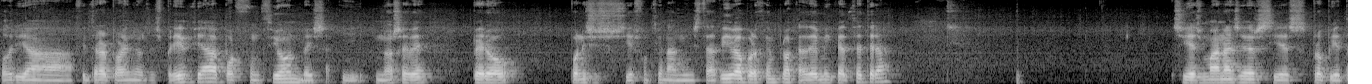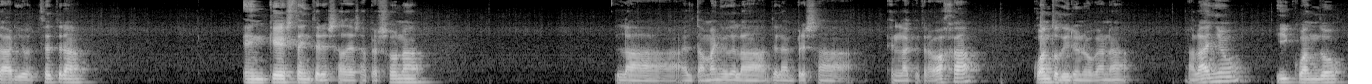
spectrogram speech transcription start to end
podría filtrar por años de experiencia, por función, veis aquí no se ve, pero pone si, si es función administrativa, por ejemplo, académica, etcétera, si es manager, si es propietario, etcétera, en qué está interesada esa persona, el tamaño de la, empresa en la que trabaja, cuánto dinero gana al año y cuándo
